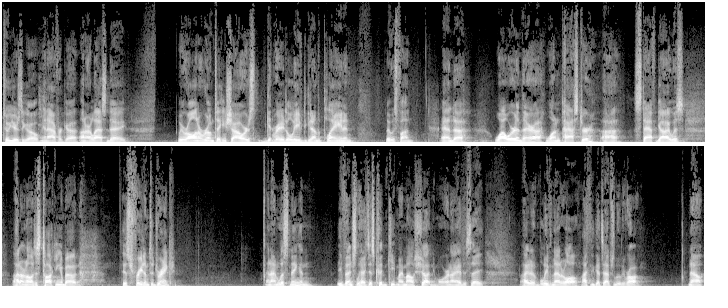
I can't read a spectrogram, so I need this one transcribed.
two years ago in Africa on our last day. We were all in a room taking showers, getting ready to leave to get on the plane, and it was fun. And uh, while we're in there, uh, one pastor, uh, staff guy, was, I don't know, just talking about his freedom to drink. And I'm listening, and eventually I just couldn't keep my mouth shut anymore, and I had to say, I don't believe in that at all. I think that's absolutely wrong. Now,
